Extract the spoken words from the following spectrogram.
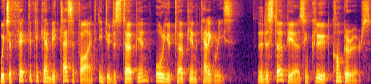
which effectively can be classified into dystopian or utopian categories. The dystopias include conquerors,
